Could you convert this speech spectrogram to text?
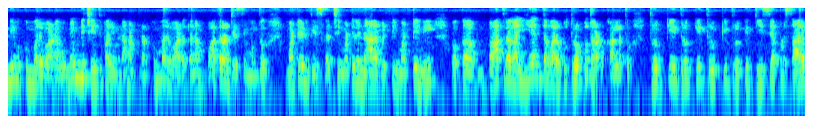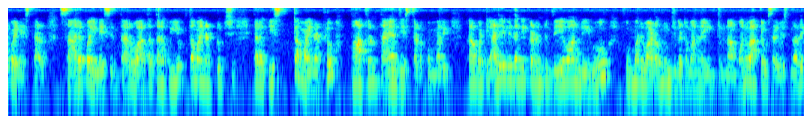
నీవు కుమ్మరి వాడవు మేము నీ చేతి పని ఉన్నాం అంటున్నాడు. కుమ్మరి వాడు తన పాత్రను చేసే ముందు మట్టిని తీసుకొచ్చి మట్టి మట్టిని నానబెట్టి మట్టిని ఒక పాత్రగా అయ్యేంత వరకు త్రొక్కుతాడు కళ్ళతో. త్రొక్కి త్రొక్కి త్రొక్కి త్రొక్కి తీసి అప్పుడు సారెపైన వేస్తాడు సారెపైన వేసిన తర్వాత తనకు యుక్తమైనట్టు తనకు ఇష్టమైనట్లు పాత్రను తయారు చేస్తాడు కుమ్మరి. కాబట్టి అదే విధంగా ఇక్కడ అంటూ దేవా నీవు కుమ్మరి వాడవు మేము జిగటం అన్న వింటున్నాము అని వాక్యం సెలవిస్తుంది. అదే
